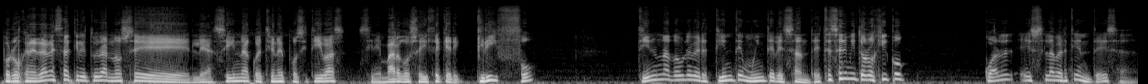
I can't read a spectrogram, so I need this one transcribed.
Por lo general esa criatura no se le asigna cuestiones positivas, sin embargo se dice que el grifo tiene una doble vertiente muy interesante. Este ser mitológico, ¿cuál es la vertiente esa?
